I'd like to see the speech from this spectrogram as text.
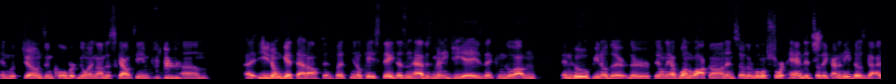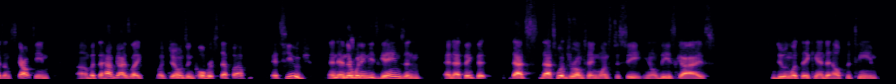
And with Jones and Colbert going on to scout team, um, you don't get that often. But you know, K State doesn't have as many GAs that can go out and and hoop. You know, they're they're they only have one walk on, and so they're a little short handed. So they kind of need those guys on scout team. Um, but to have guys like like Jones and Colbert step up, it's huge. And and they're winning these games, and and I think that that's that's what Jerome Tang wants to see. You know, these guys doing what they can to help the team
